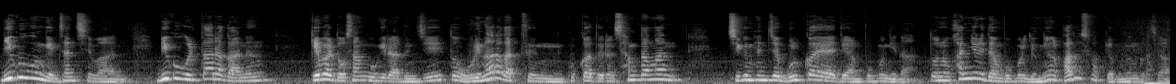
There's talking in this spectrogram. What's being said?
미국은 괜찮지만 미국을 따라가는 개발도상국이라든지 또 우리나라 같은 국가들은 상당한 지금 현재 물가에 대한 부분이나 또는 환율에 대한 부분이 영향을 받을 수밖에 없는 거죠.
